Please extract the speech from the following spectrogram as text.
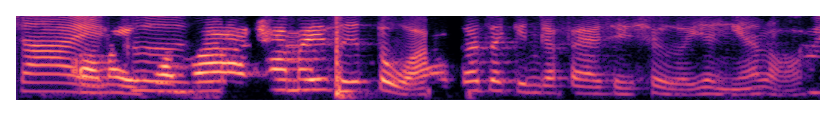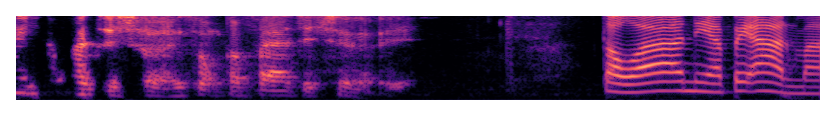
ใช่อ๋อหมายคือความว่าถ้าไม่ซื้อตั๋วก็จะกินกาแฟเฉยๆอย่างเงี้ยเหรอให้กาแฟเฉยๆส่งกาแฟเฉยแต่ว่าอันเนี้ยไปอ่านมา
